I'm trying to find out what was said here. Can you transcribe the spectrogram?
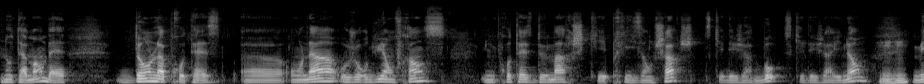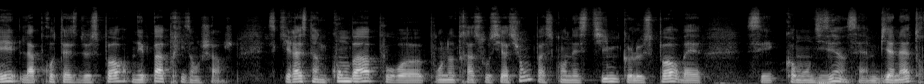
notamment ben, dans la prothèse. Euh, on a aujourd'hui en France une prothèse de marche qui est prise en charge, ce qui est déjà beau, ce qui est déjà énorme, Mhm. mais la prothèse de sport n'est pas prise en charge. Ce qui reste un combat pour, pour notre association, parce qu'on estime que le sport, ben, c'est comme on disait, hein, c'est un bien-être,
